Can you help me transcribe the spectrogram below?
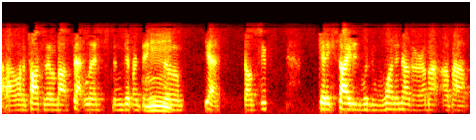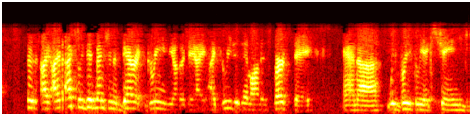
uh, I want to talk to them about set lists and different things. Mm. So yes, I'll soon get excited with one another about about. I, I actually did mention to Derrick Green the other day. I, I greeted him on his birthday, and uh, we briefly exchanged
